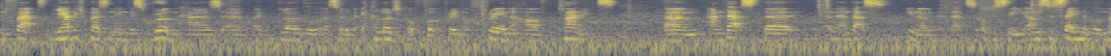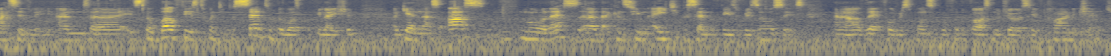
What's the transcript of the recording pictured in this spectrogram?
In fact, the average person in this room has a, a global, a sort of ecological footprint of three and a half planets. Um, and that's the and, and, that's you know that's obviously unsustainable massively. And uh, it's the wealthiest 20% of the world's population. Again that's us more or less uh, that consume 80% of these resources and are therefore responsible for the vast majority of climate change.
